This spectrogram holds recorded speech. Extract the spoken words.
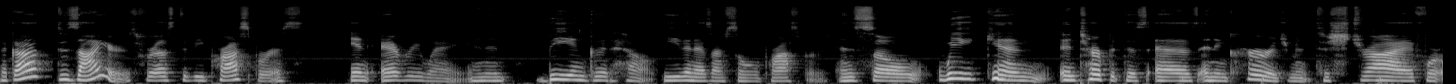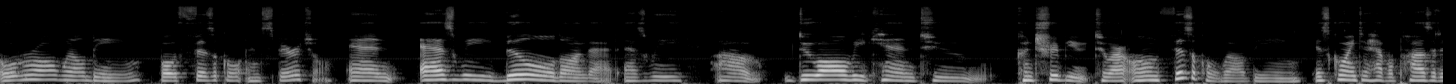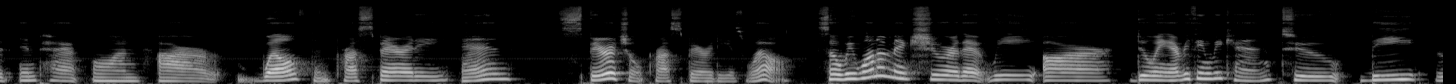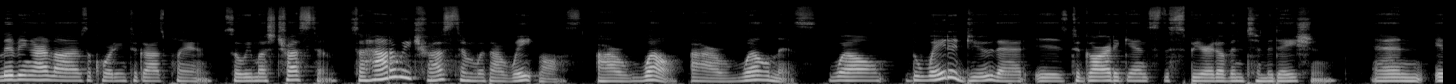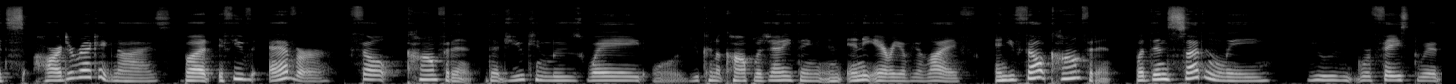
that God desires for us to be prosperous in every way and in be in good health, even as our soul prospers. And so we can interpret this as an encouragement to strive for overall well being, both physical and spiritual. And as we build on that, as we uh, do all we can to contribute to our own physical well being is going to have a positive impact on our wealth and prosperity and spiritual prosperity as well. So we want to make sure that we are doing everything we can to be living our lives according to God's plan. So we must trust Him. So, how do we trust Him with our weight loss, our wealth, our wellness? Well, the way to do that is to guard against the spirit of intimidation. And it's hard to recognize, but if you've ever felt confident that you can lose weight or you can accomplish anything in any area of your life, and you felt confident, but then suddenly you were faced with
